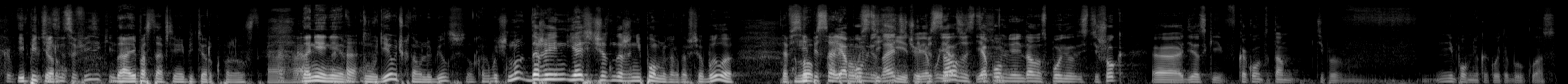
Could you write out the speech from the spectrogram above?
И пятерку. Учительница физики? Да, и поставьте мне пятерку, пожалуйста. Да не, не, ну, в девочку там влюбился, как обычно. Ну, даже я, честно, даже не помню, как это все было. Да все Но- А писали, я помню, стихи. знаете, что? Писал же я помню, я недавно вспомнил стишок э, детский в каком-то там, типа, в- не помню, какой это был класс.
